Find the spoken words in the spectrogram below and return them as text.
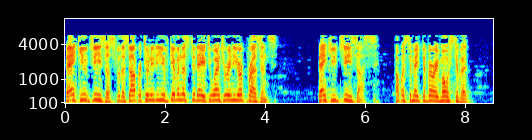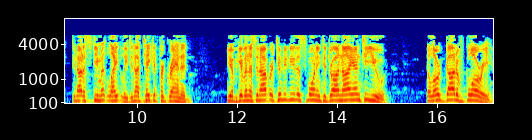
Thank you, Jesus, for this opportunity you've given us today to enter into your presence. Thank you, Jesus. Help us to make the very most of it. Do not esteem it lightly. Do not take it for granted. You have given us an opportunity this morning to draw nigh unto you, the Lord God of glory.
